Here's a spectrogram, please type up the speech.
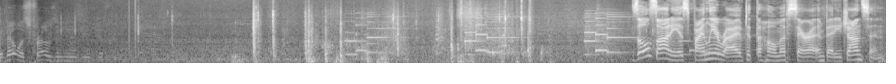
if it was frozen, it'd be different. Zoel Zohnnie has finally arrived at the home of Sarah and Betty Johnson.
